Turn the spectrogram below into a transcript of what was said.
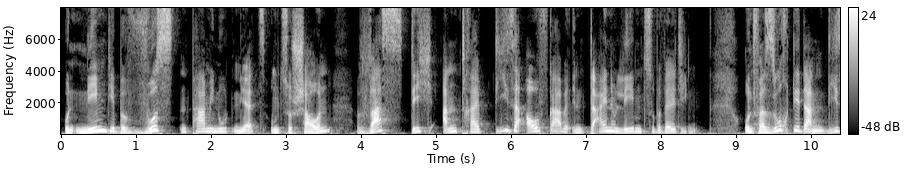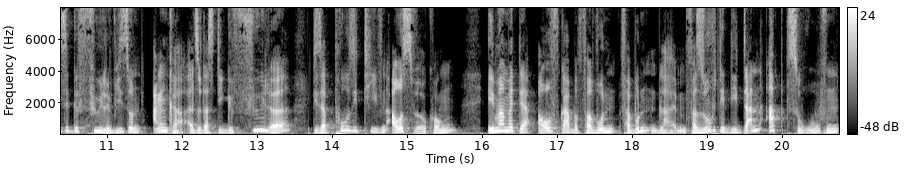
und nimm dir bewusst ein paar Minuten jetzt, um zu schauen, was dich antreibt, diese Aufgabe in deinem Leben zu bewältigen. Und versuch dir dann diese Gefühle wie so ein Anker, also dass die Gefühle dieser positiven Auswirkungen immer mit der Aufgabe verbunden bleiben, versuch dir die dann abzurufen,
